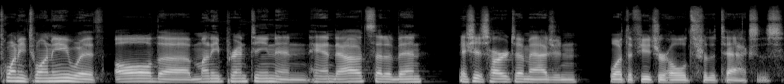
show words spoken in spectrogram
2020, with all the money printing and handouts that have been, it's just hard to imagine what the future holds for the taxes.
